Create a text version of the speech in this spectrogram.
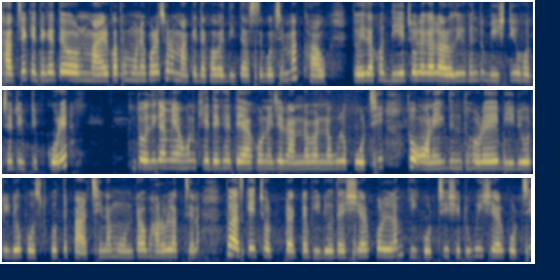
খাচ্ছে, খেতে খেতে ওর মায়ের কথা মনে পড়েছে, ওর মাকে দেখো আবার দিতে আসছে। বলছে, মা, খাও। তো এই দেখো, দিয়ে চলে গেল। আর ওদিকে কিন্তু বৃষ্টিও হচ্ছে টিপ টিপ করে। তো ওইদিকে আমি এখন খেতে খেতে এখন এই যে রান্না বান্নাগুলো করছি, তো অনেক দিন ধরে ভিডিও টিডিও পোস্ট করতে পারছি না, মনটাও ভালো লাগছে না। তো আজকে এই ছোট্ট একটা ভিডিওতে শেয়ার করলাম, কি করছি সেটুকুই শেয়ার করছি।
